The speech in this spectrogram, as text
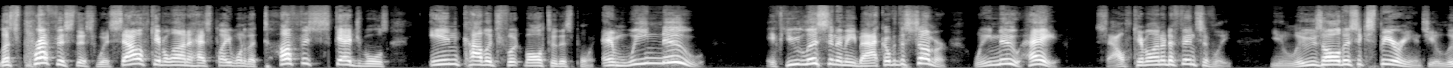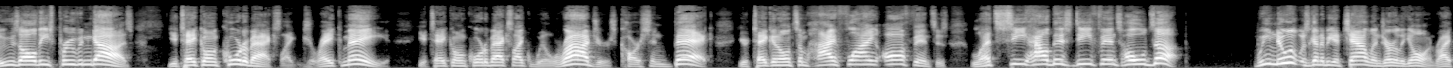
let's preface this with South Carolina has played one of the toughest schedules in college football to this point. And we knew, if you listen to me back over the summer, we knew, hey, South Carolina defensively, you lose all this experience, you lose all these proven guys. You take on quarterbacks like Drake Maye, you take on quarterbacks like Will Rogers, Carson Beck. You're taking on some high flying offenses. Let's see how this defense holds up. We knew it was going to be a challenge early on, right?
